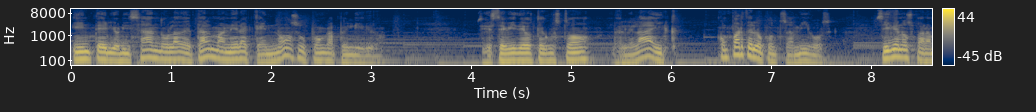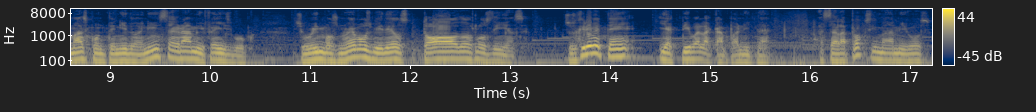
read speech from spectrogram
interiorizándola de tal manera que no suponga peligro. Si este video te gustó, dale like, compártelo con tus amigos, síguenos para más contenido en Instagram y Facebook. Subimos nuevos videos todos los días. Suscríbete y activa la campanita. Hasta la próxima amigos.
